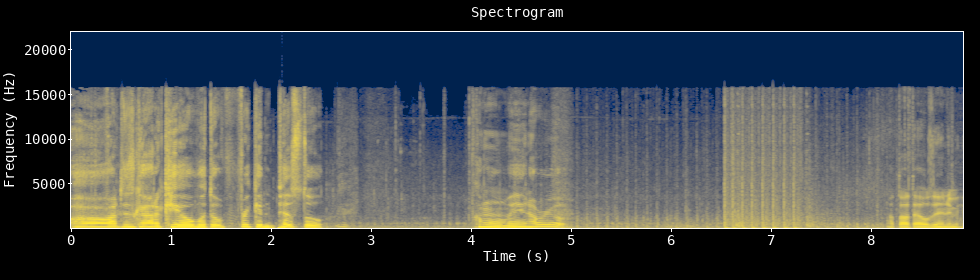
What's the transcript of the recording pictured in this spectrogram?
Oh, I just got a kill with a freaking pistol. Come on, man, hurry up. I thought that was enemy.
